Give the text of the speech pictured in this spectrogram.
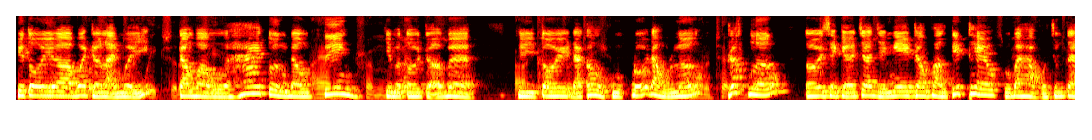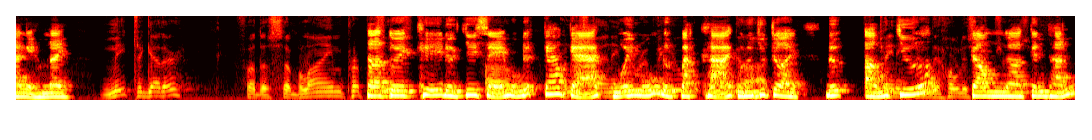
Khi tôi uh, quay trở lại Mỹ, trong vòng hai tuần đầu tiên khi mà tôi trở về, thì tôi đã có một cuộc đối đầu lớn, rất lớn. Tôi sẽ kể cho anh chị nghe trong phần tiếp theo của bài học của chúng ta ngày hôm nay. Thật là tuyệt khi được chia sẻ mục đích cao cả của ý muốn được mặc khải của Đức Chúa Trời, được ẩn chứa trong uh, Kinh Thánh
